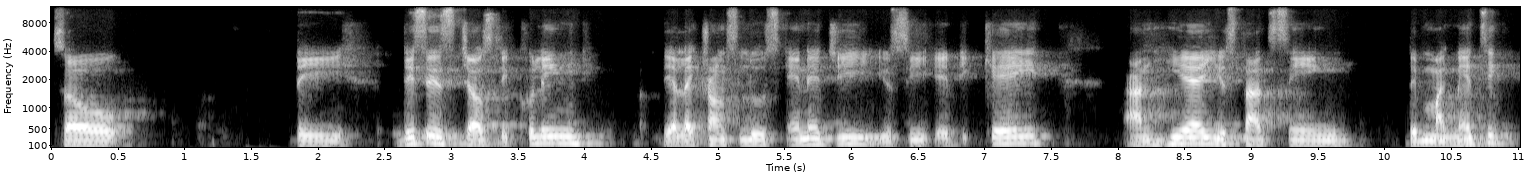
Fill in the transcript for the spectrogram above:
So the this is just the cooling, the electrons lose energy, you see a decay, and here you start seeing the magnetic,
